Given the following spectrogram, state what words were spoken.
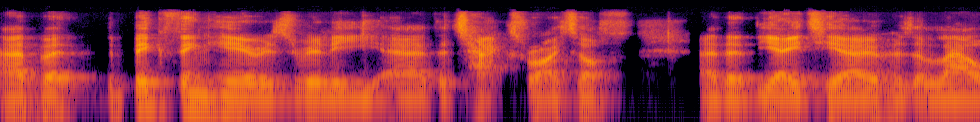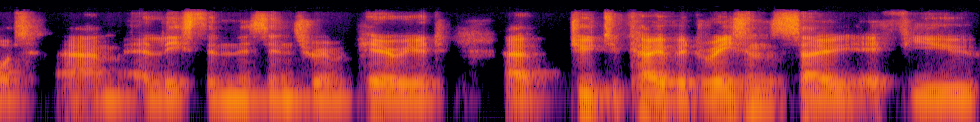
uh, but the big thing here is really uh, the tax write-off uh, that the ATO has allowed, um, at least in this interim period, due to COVID reasons. So if you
